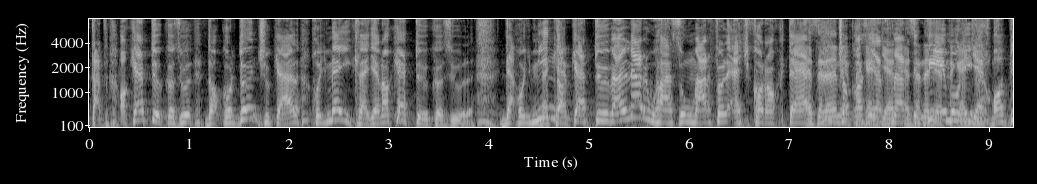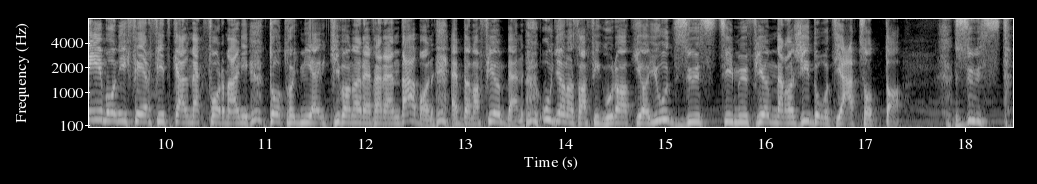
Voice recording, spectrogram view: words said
tehát a kettő közül, de akkor döntsük el, hogy melyik legyen a kettő közül. De hogy mind Nekem... a kettővel ne ruházzunk már föl egy karakter, csak azért, egyet, mert démoni, a démoni férfit kell megformálni. Tudod, hogy mi, ki van a reverendában ebben a filmben? Ugyanaz a figura, aki a Jud Züst című filmben a zsidót játszotta. Züst.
